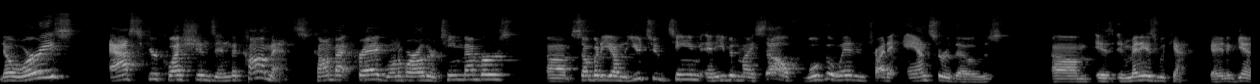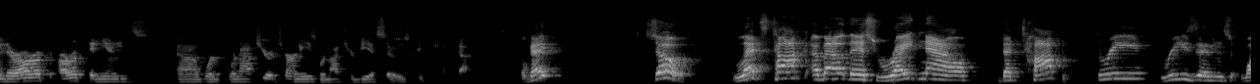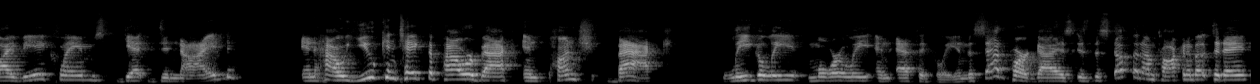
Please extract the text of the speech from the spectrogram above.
no worries. Ask your questions in the comments. Combat Craig, one of our other team members, um, somebody on the YouTube team, and even myself, we'll go in and try to answer those um, as, as many as we can. Okay, and again, there are our opinions. Uh, we're, we're not your attorneys, we're not your VSOs or anything like that. Okay, so let's talk about this right now. The top three reasons why VA claims get denied and how you can take the power back and punch back legally, morally, and ethically. And the sad part, guys, is the stuff that I'm talking about today,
